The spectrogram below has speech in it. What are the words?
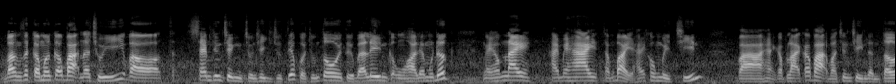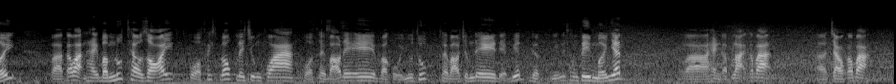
Vâng, rất cảm ơn các bạn đã chú ý vào xem chương trình truyền trình trực tiếp của chúng tôi từ Berlin, Cộng hòa Liên bang Đức ngày hôm nay 22 tháng 7 2019 và hẹn gặp lại các bạn vào chương trình lần tới. Và các bạn hãy bấm nút theo dõi của Facebook Lê Trung Khoa, của Thời báo DE và của YouTube Thời báo.de để biết được những thông tin mới nhất. Và hẹn gặp lại các bạn. À, chào các bạn.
